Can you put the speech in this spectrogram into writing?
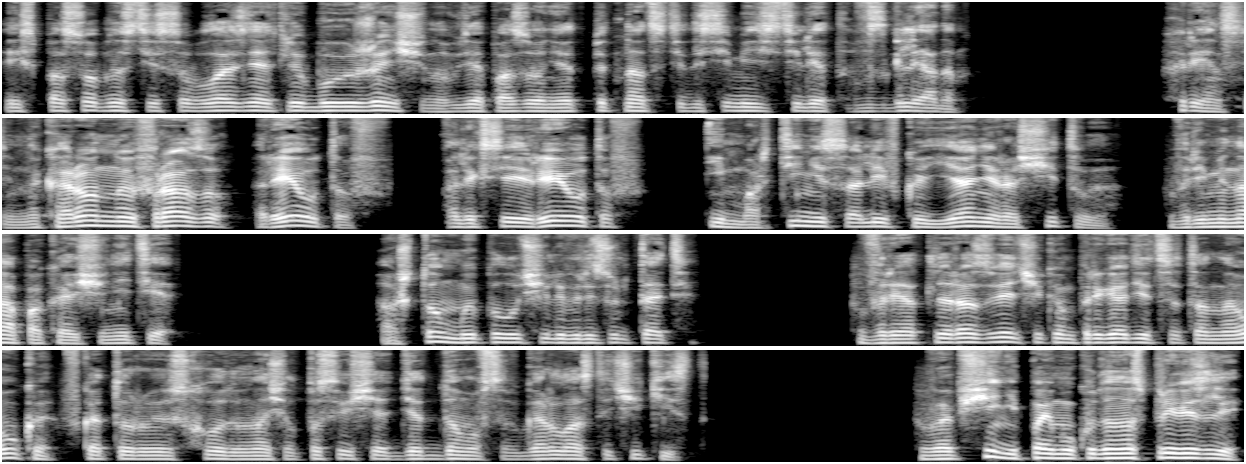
и способности соблазнять любую женщину в диапазоне от 15 до 70 лет взглядом. Хрен с ним, на коронную фразу «Реутов», «Алексей Реутов» и «Мартини с оливкой» я не рассчитываю, времена пока еще не те. А что мы получили в результате? Вряд ли разведчикам пригодится та наука, в которую сходу начал посвящать детдомовцев горластый чекист. «Вообще не пойму, куда нас привезли»,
